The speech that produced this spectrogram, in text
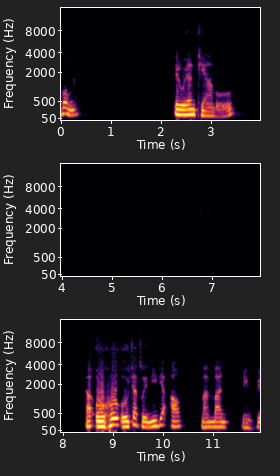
梦诶。即为人听无啊，有好有遮侪年了后，慢慢明白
